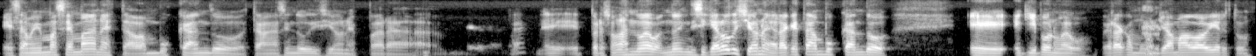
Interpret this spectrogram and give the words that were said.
esa misma semana estaban buscando, estaban haciendo audiciones para eh, eh, personas nuevas, no, ni siquiera audiciones, era que estaban buscando eh, equipo nuevo, era como un llamado abierto.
